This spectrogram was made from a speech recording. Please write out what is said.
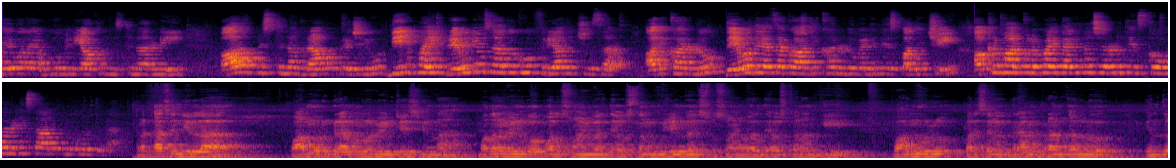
దేవాలయ భూమిని ఆక్రమిస్తున్నారని ఆరోపిస్తున్న గ్రామ ప్రజలు దీనిపై రెవెన్యూ శాఖకు ఫిర్యాదు చేశారు. అధికారులు దేవాదాయ శాఖ అధికారులు వెంటనే స్పందించి అక్రమార్కులపై తగిన చర్యలు తీసుకోవాలని స్థానికులు కోరుతున్నారు. ప్రకాశం జిల్లా పామూరు గ్రామంలో వేయించేసి ఉన్న మదన వేణుగోపాల స్వామివారి దేవస్థానం భుజంగేశ్వర స్వామివారి దేవస్థానానికి పామూరు పరిసర గ్రామ ప్రాంతాల్లో ఎంతో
